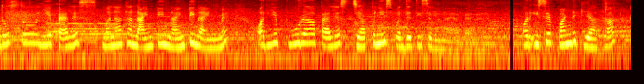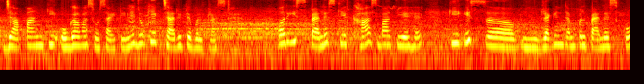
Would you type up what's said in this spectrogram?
दोस्तों, ये पैलेस बना था 1999 में और ये पूरा पैलेस जापानीज पद्धति से बनाया गया है। और इसे फंड किया था जापान की ओगावा सोसाइटी ने, जो कि एक चैरिटेबल ट्रस्ट है। और इस पैलेस की एक ख़ास बात यह है कि इस ड्रैगन टेंपल पैलेस को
